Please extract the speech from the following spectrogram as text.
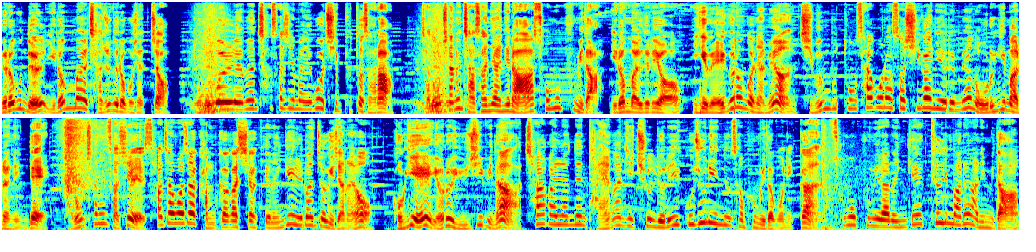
여러분들 이런 말 자주 들어보셨죠? 돈 벌려면 차 사지 말고 집부터 사라. 자동차는 자산이 아니라 소모품이다. 이런 말들이요. 이게 왜 그런 거냐면 집은 보통 사고 나서 시간이 흐르면 오르기 마련인데 자동차는 사실 사자마자 감가가 시작되는 게 일반적 이잖아요. 거기에 여러 유지비나 차 관련된 다양한 지출들이 꾸준히 있는 상품이다 보니까 소모품이라는 게 틀린 말은 아닙니다.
